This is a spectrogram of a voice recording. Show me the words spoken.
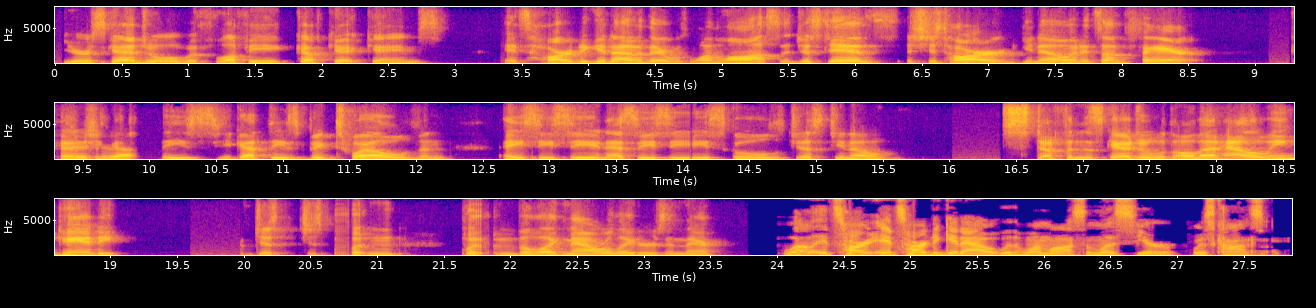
your schedule with fluffy cupcake games, it's hard to get out of there with one loss. It just is. It's just hard, you know, and it's unfair because you got these you got these Big Twelve and ACC and SEC schools just you know stuffing the schedule with all that Halloween candy, just just putting putting the like now or later's in there. Well, it's hard. It's hard to get out with one loss unless you're Wisconsin.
